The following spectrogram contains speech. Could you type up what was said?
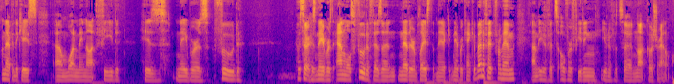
and that being the case, um, one may not feed his neighbor's food. Sorry, his neighbor's animal's food if there's a neder in place that the neighbor can't get benefit from him, um, even if it's overfeeding, even if it's a not kosher animal.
